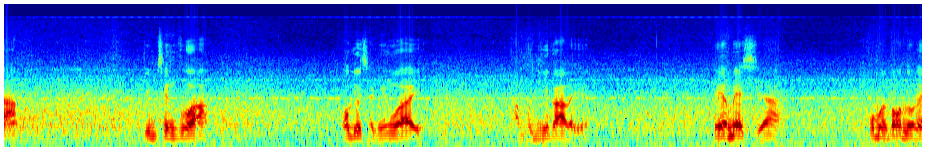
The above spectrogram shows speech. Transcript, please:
生，點稱呼啊？我叫陳敬威，談判專家嚟嘅。你有咩事啊？可唔可以幫到你？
